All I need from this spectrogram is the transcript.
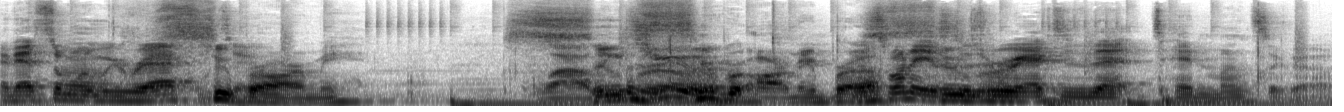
and that's the one we reacted Super to. Army. Wow, Super. look at. Super Army, bro. What's funny is because we reacted to that ten months ago.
